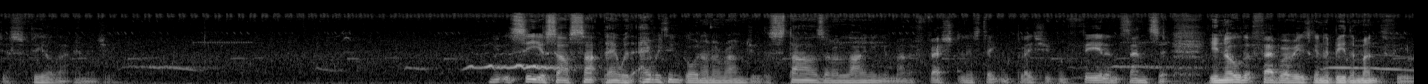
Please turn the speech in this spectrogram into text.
Just feel that energy. You can see yourself sat there with everything going on around you. The stars are aligning and manifesting is taking place. You can feel and sense it. You know that February is going to be the month for you.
